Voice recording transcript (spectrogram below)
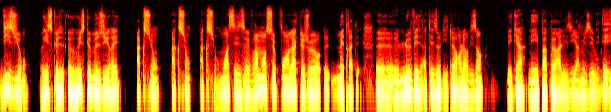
vision, risque, euh, risque mesuré, action, action, action. Moi, c'est vraiment ce point-là que je veux euh, mettre à euh, lever à tes auditeurs en leur disant, les gars, n'ayez pas peur, allez-y, amusez-vous. Et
